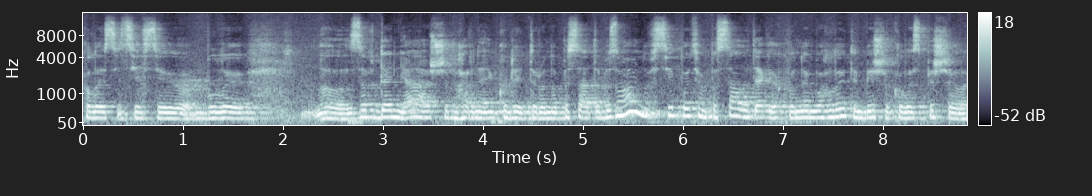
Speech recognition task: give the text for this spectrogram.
колись ці всі були е, завдання, щоб гарненьку літеру написати. Безумовно, всі потім писали так, як вони могли, тим більше коли спішили.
